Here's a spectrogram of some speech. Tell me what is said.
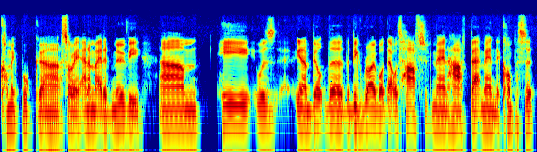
comic book, uh, sorry, animated movie. Um, he was you know built the the big robot that was half Superman, half Batman, the composite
